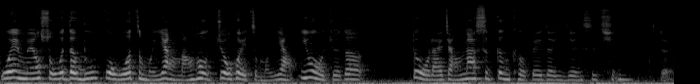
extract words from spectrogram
我也没有所谓的如果我怎么样，然后就会怎么样，因为我觉得对我来讲那是更可悲的一件事情。对，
